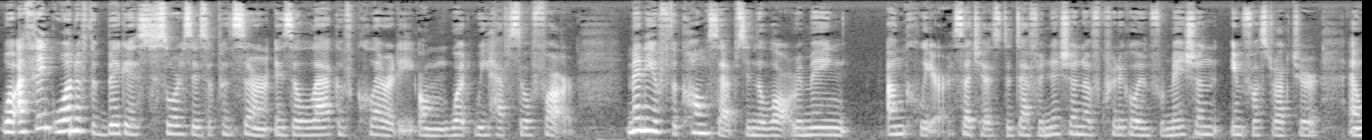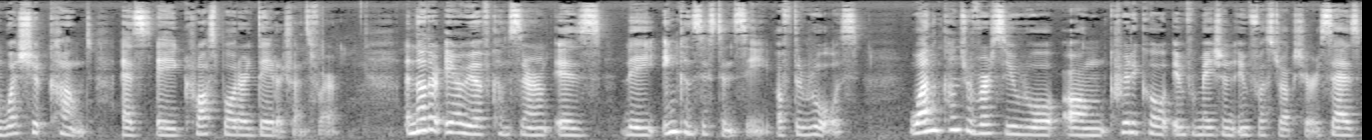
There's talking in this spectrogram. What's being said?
Well, I think one of the biggest sources of concern is a lack of clarity on what we have so far. Many of the concepts in the law remain unclear, such as the definition of critical information infrastructure and what should count as a cross border data transfer. Another area of concern is the inconsistency of the rules. One controversial rule on critical information infrastructure says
